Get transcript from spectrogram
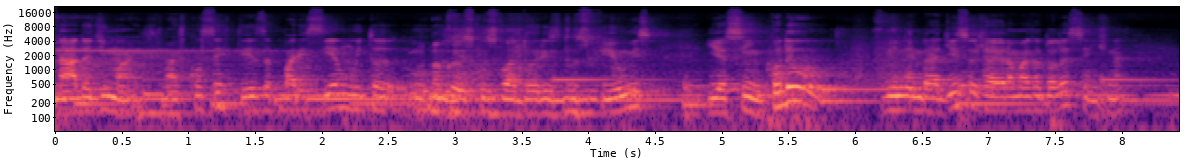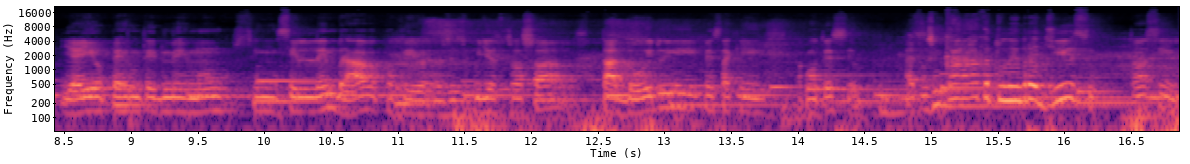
nada demais, mas com certeza parecia muito os discos voadores dos filmes. E assim, quando eu vim lembrar disso, eu já era mais adolescente, né? E aí eu perguntei do meu irmão assim, se ele lembrava, porque às vezes eu podia só estar tá doido e pensar que aconteceu. Aí ele falou assim, caraca, tu lembra disso? Então assim,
